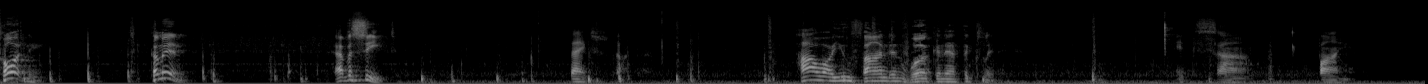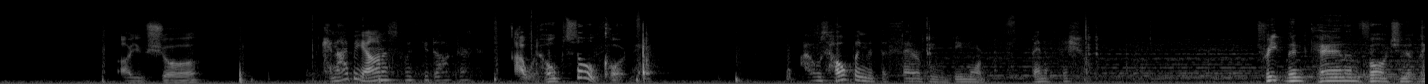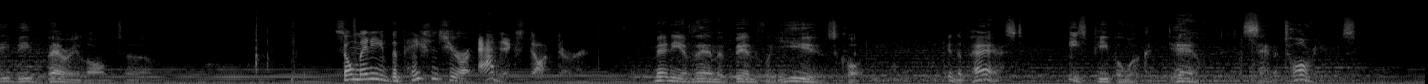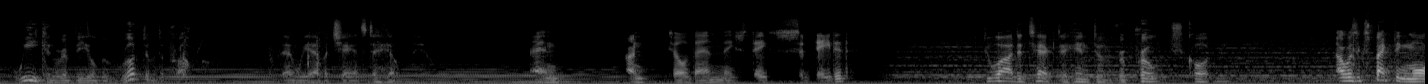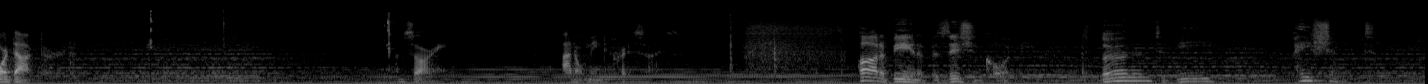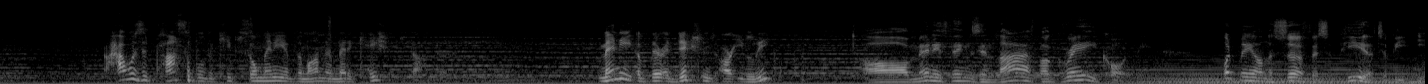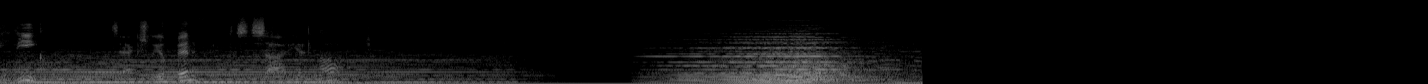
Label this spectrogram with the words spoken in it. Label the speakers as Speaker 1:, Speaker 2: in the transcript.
Speaker 1: Courtney, come in. Have a seat.
Speaker 2: Thanks, Doctor.
Speaker 1: How are you finding working at the clinic?
Speaker 2: It's, uh, fine.
Speaker 1: Are you sure?
Speaker 2: Can I be honest with you, Doctor?
Speaker 1: I would hope so, Courtney.
Speaker 2: I was hoping that the therapy would be more beneficial.
Speaker 1: Treatment can unfortunately be very long term.
Speaker 2: So many of the patients here are addicts, Doctor.
Speaker 1: Many of them have been for years, Courtney. In the past, these people were condemned to sanatoriums. If we can reveal the root of the problem, then we have a chance to help them.
Speaker 2: And until then, they stay sedated?
Speaker 1: Do I detect a hint of reproach, Courtney?
Speaker 2: I was expecting more, Doctor. I'm sorry. I don't mean to criticize.
Speaker 1: Part of being a physician, Courtney, is learning to be patient.
Speaker 2: How is it possible to keep so many of them on their medications, Doctor? Many of their addictions are illegal.
Speaker 1: Oh, many things in life are gray, Courtney. What may on the surface appear to be illegal is actually of benefit to society at large.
